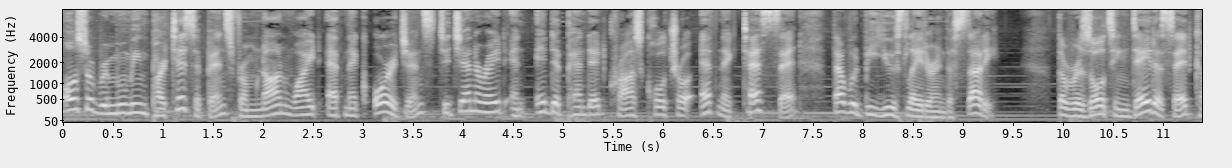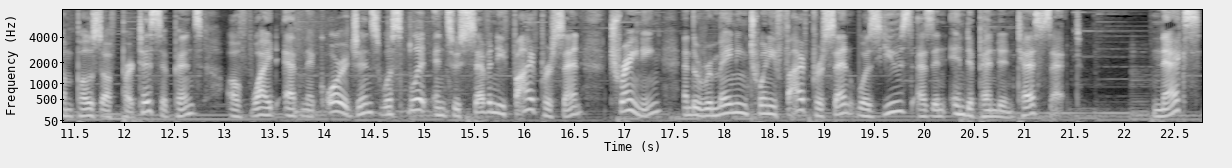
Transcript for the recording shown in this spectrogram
also removing participants from non white ethnic origins to generate an independent cross cultural ethnic test set that would be used later in the study. The resulting dataset composed of participants of white ethnic origins was split into 75% training and the remaining 25% was used as an independent test set. Next,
